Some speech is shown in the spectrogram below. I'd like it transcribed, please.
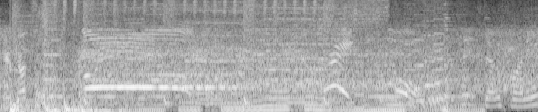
Here comes goal! Great goal! Isn't it so funny?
